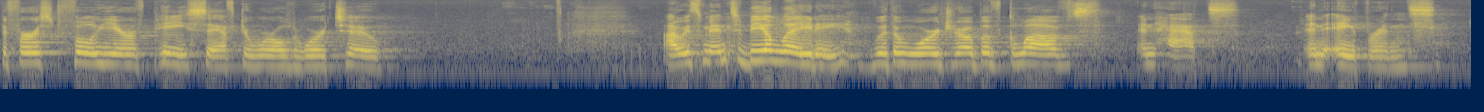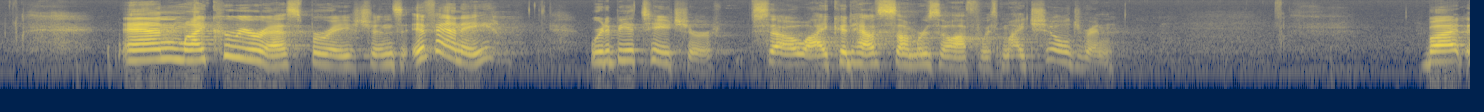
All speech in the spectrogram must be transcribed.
the first full year of peace after World War II. I was meant to be a lady with a wardrobe of gloves and hats and aprons. And my career aspirations, if any, were to be a teacher so I could have summers off with my children. But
